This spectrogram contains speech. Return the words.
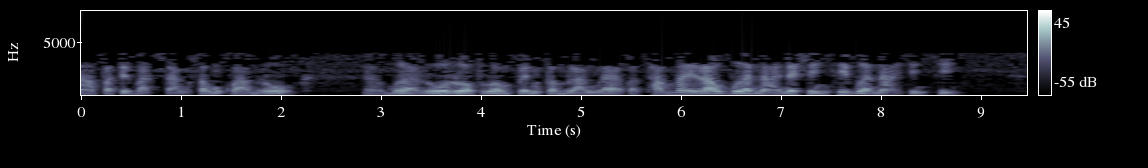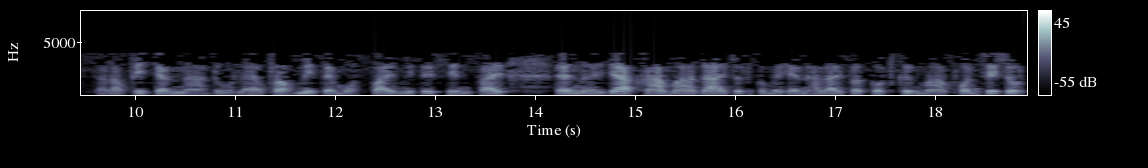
นาปฏิบัติสั่งสมความรู้เมื่อรู้รวบรวมเป็นกำลังแล้วก็ทำให้เราเบื่อหน่ายในสิ่งที่เบื่อหน่ายจริงๆแต่เราพิจารณาดูแล้ว เพราะมีแต่หมดไปมีแต่สิ้นไปเหนื่อยยากหามาได้จนก็ไม่เห็นอะไรปรากฏขึ้นมาพ้นที่สุด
